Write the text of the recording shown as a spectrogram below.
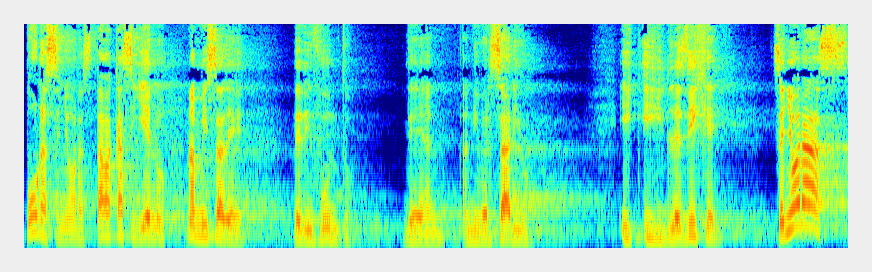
puras señoras, estaba casi lleno, una misa de, de difunto, de aniversario. Y, y les dije, señoras,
